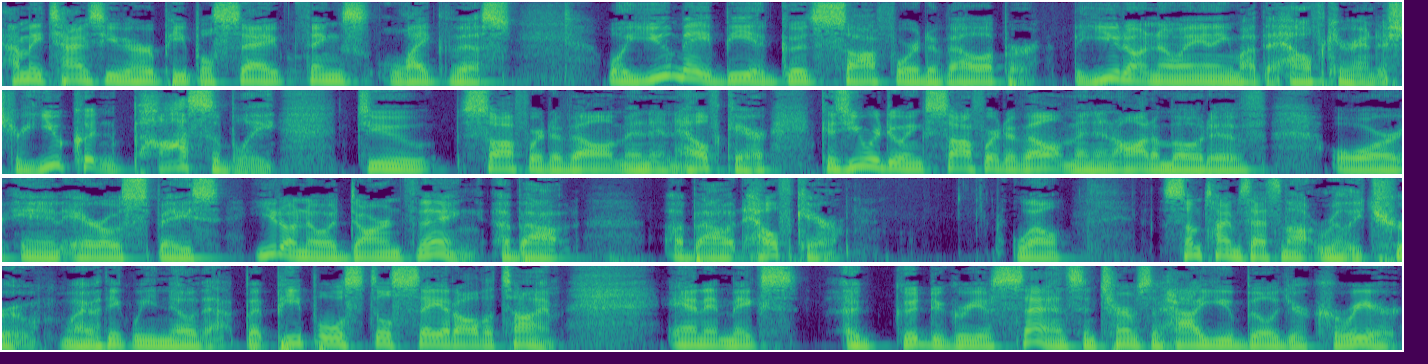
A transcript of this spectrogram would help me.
how many times have you heard people say things like this? Well, you may be a good software developer, but you don't know anything about the healthcare industry. You couldn't possibly do software development in healthcare because you were doing software development in automotive or in aerospace. You don't know a darn thing about about healthcare. Well, Sometimes that's not really true. I think we know that, but people will still say it all the time. And it makes a good degree of sense in terms of how you build your career.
